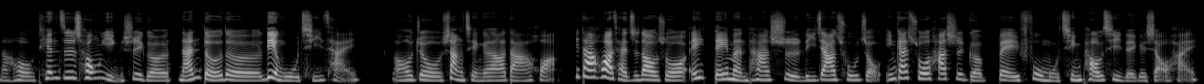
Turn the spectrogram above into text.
然后天资聪颖，是一个难得的练舞奇才，然后就上前跟他搭话，一搭话才知道说，诶，Damon 他是离家出走，应该说他是个被父母亲抛弃的一个小孩，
